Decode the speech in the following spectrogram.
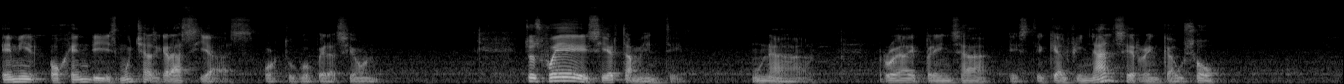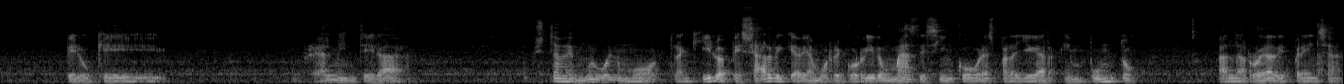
Emir Ogendis, muchas gracias por tu cooperación. Entonces fue ciertamente una rueda de prensa este, que al final se reencausó, pero que realmente era, estaba en muy buen humor, tranquilo, a pesar de que habíamos recorrido más de cinco horas para llegar en punto a la rueda de prensa,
